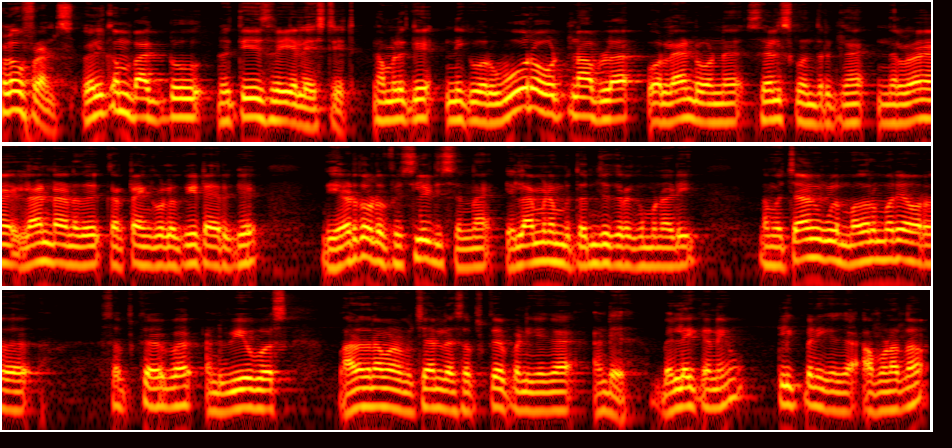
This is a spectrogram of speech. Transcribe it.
Hello friends welcome back to Ritheesh real estate நம்மளுக்கு இன்றைக்கி ஒரு ஊரை ஒட்டினாப்பில் ஒரு லேண்ட் ஒன்று சேல்ஸ்க்கு வந்திருக்குங்க இந்த லேண்டானது கரெக்டாக எங்கே லொக்கேட் ஆகிருக்கு இந்த இடத்தோட ஃபெசிலிட்டிஸ் என்ன எல்லாமே நம்ம தெரிஞ்சுக்கிறதுக்கு முன்னாடி நம்ம சேனலுக்குள்ள முதல் முறையாக வர சப்ஸ்கிரைபர் அண்ட் வியூவர்ஸ் மறந்துடாமல் நம்ம சேனலை சப்ஸ்கிரைப் பண்ணிக்கோங்க. அண்டு பெல்லைக்கனையும் கிளிக் பண்ணிக்கோங்க. அப்படின்னா தான்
